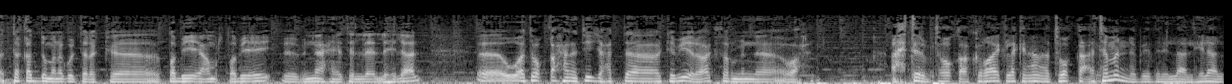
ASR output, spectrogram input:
التقدم أنا قلت لك طبيعي أمر طبيعي من ناحية الهلال. آه، واتوقعها نتيجة حتى كبيرة أكثر من واحد. أحترم توقعك ورأيك لكن أنا أتوقع أتمنى بإذن الله الهلال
